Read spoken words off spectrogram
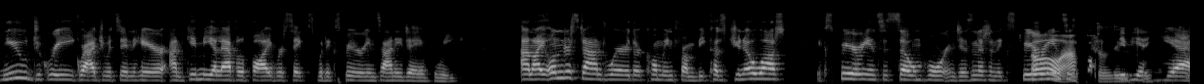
new degree graduates in here, and give me a level five or six with experience any day of the week." And I understand where they're coming from because do you know what? Experience is so important, isn't it? And experience oh, absolutely. give you, yeah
